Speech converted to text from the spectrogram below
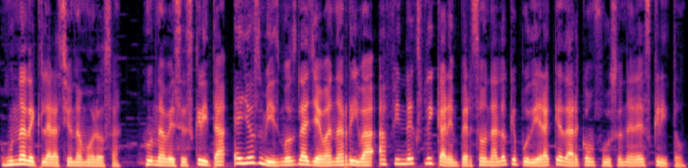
una declaración amorosa. Una vez escrita, ellos mismos la llevan arriba a fin de explicar en persona lo que pudiera quedar confuso en el escrito.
